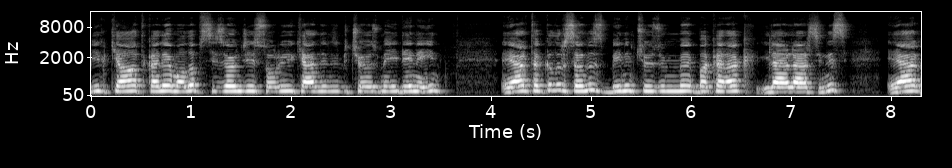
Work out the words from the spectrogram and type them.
bir kağıt kalem alıp siz önce soruyu kendiniz bir çözmeyi deneyin. Eğer takılırsanız benim çözümüme bakarak ilerlersiniz. Eğer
